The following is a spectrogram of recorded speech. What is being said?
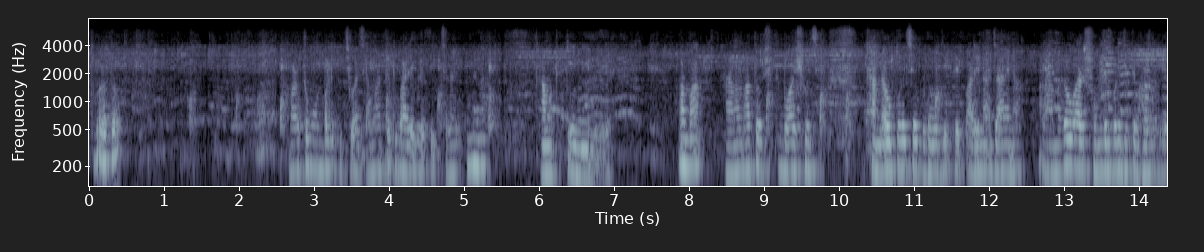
কী বলতো? আমারও তো মন বলে কিছু আছে, আমার তো একটু বাইরে বেরোতে ইচ্ছে লাগে, কিন্তু না, আমাকে কে নিয়ে বেরোবে? আমার মা, আর আমার মা তো বয়স হয়েছে, ঠান্ডাও পড়েছে, কোথাও যেতে পারে না, যায় না, আর আমারও আর সন্ধ্যের পরে যেতে ভালো লাগে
